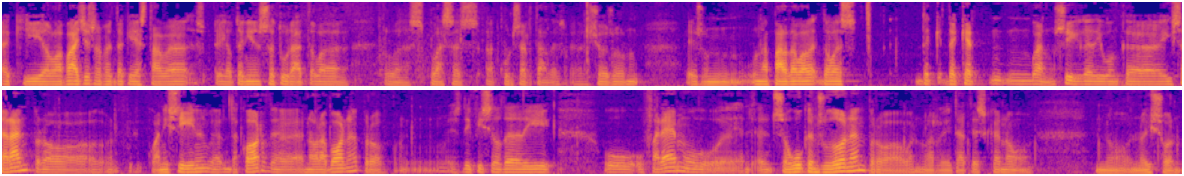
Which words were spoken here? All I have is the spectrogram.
aquí a la Bages de que ja estava ja ho tenien saturat la, les places concertades. Això és, un, és un, una part de, la, de les d'aquest, bueno, sí que diuen que hi seran, però quan hi siguin, d'acord, enhorabona, però és difícil de dir ho, ho farem, ho, eh, segur que ens ho donen, però bueno, la realitat és que no, no, no hi són.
